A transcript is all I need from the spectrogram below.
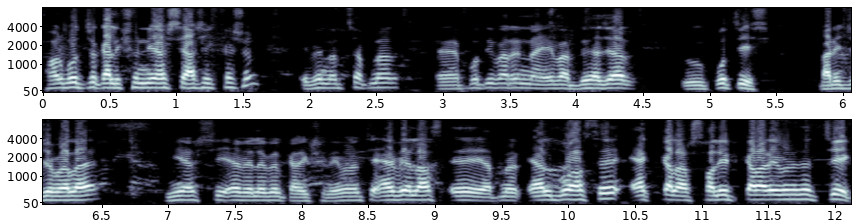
সর্বোচ্চ কালেকশন নিয়ে আসছে আশিক ফ্যাশন ইভেন হচ্ছে আপনার প্রতিবারের না, এবার দুই হাজার পঁচিশ বাণিজ্য মেলায় নিয়ে আসছি অ্যাভেলেবেল কালেকশন এবার হচ্ছে অ্যাভেল আছে আপনার অ্যালবো আছে, এক কালার সলিড কালার এবার হচ্ছে চেক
